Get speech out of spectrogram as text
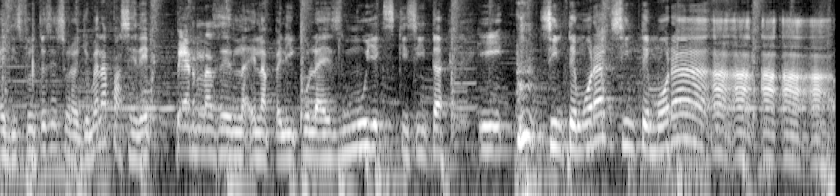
El disfrute sensorial. Yo me la pasé de perlas en la, película, es muy exquisita y sin temor a, sin temor a,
